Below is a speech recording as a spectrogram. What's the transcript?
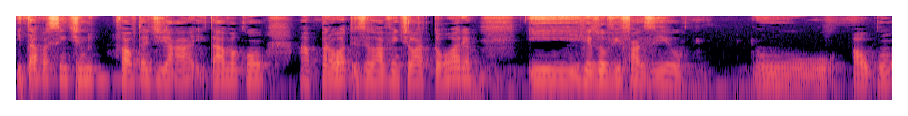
e estava sentindo falta de ar e estava com a prótese lá ventilatória e resolvi fazer o, o algum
